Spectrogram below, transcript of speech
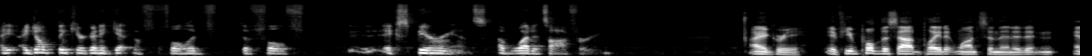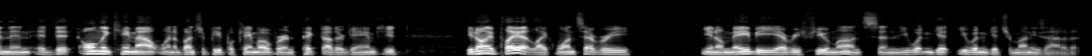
I, I don't think you're going to get the full the full experience of what it's offering. I agree. If you pulled this out, played it once, and then it didn't, and then it did only came out when a bunch of people came over and picked other games, you'd you'd only play it like once every, you know, maybe every few months, and you wouldn't get you wouldn't get your monies out of it.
